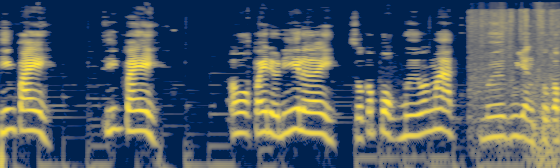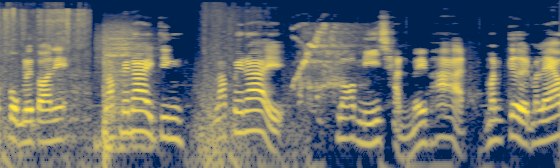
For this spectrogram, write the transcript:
ทิ้งไป ทิ้งไป เอาออกไปเดี๋ยวนี้เลย สกปรกมือมากๆ มือกูอย่างสกปรกเลยตอนนี้ รับไม่ได้จริง รับไม่ได้ รอบนี้ฉันไม่พลาด มันเกิดมาแล้ว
